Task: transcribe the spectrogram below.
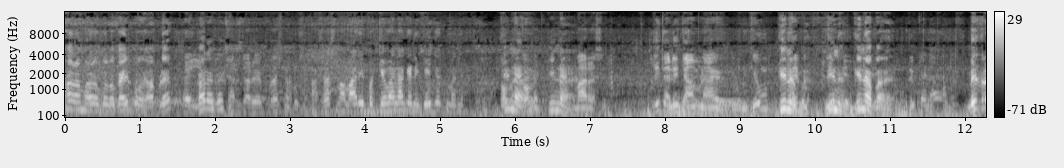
સારા મારો પેલો કાપ્યો છે આપણે. ખરેખર. પ્રશ્ન પૂછો. મારી પર કેવા લાગે ને કેજો મને. કિના. કિના મારા છે. મિત્ર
